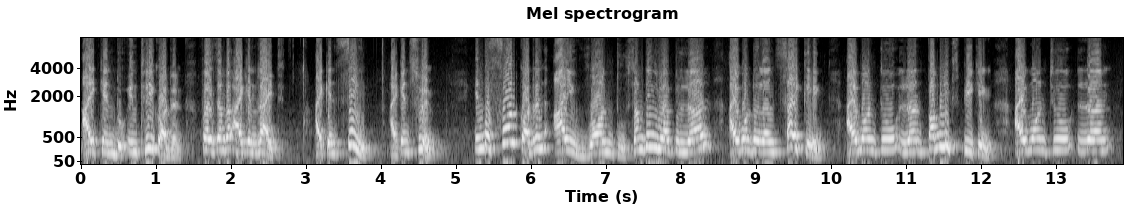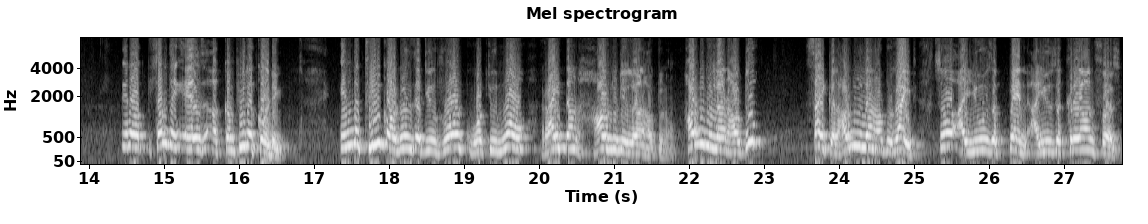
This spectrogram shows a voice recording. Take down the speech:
I can do in three quadrant. For example, I can write, I can sing, I can swim. In the fourth quadrant, I want to. Something you have to learn. I want to learn cycling. I want to learn public speaking. I want to learn, you know, something else, a computer coding. in the three quadrants that you wrote what you know, write down how did you learn how to know? How did you learn how to cycle? How do you learn how to write? So I use a pen, I use a crayon first,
